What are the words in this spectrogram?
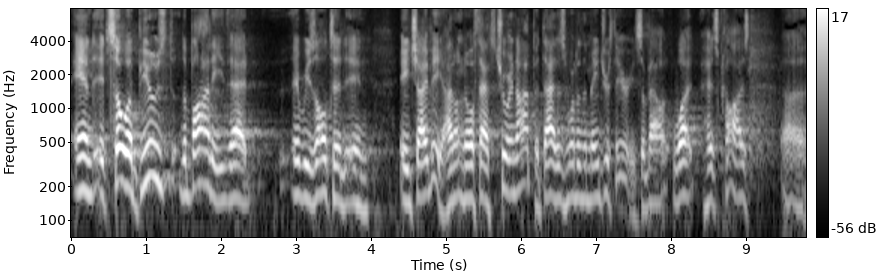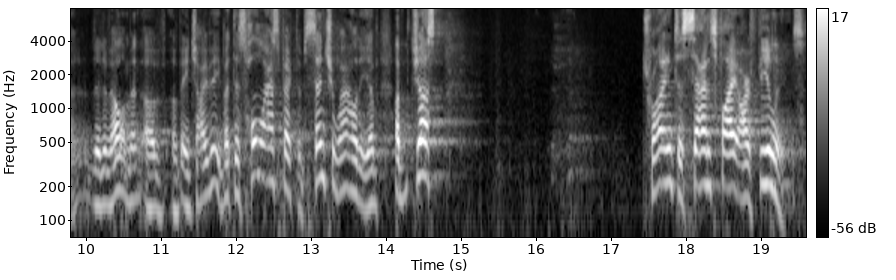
And it so abused the body that it resulted in HIV. I don't know if that's true or not, but that is one of the major theories about what has caused uh, the development of, of HIV. But this whole aspect of sensuality, of, of just trying to satisfy our feelings,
